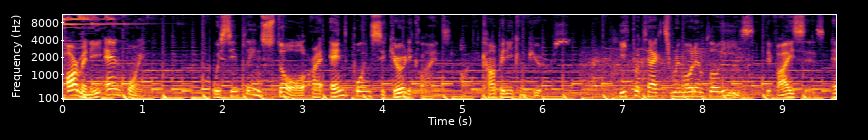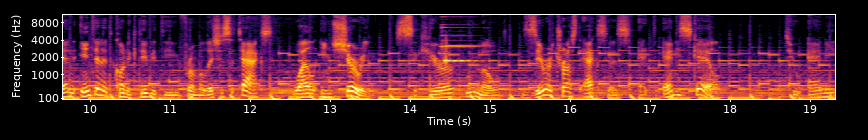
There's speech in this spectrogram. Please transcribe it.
Harmony Endpoint. We simply install our endpoint security client on the company computers. It protects remote employees, devices, and internet connectivity from malicious attacks while ensuring secure, remote, zero trust access at any scale to any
